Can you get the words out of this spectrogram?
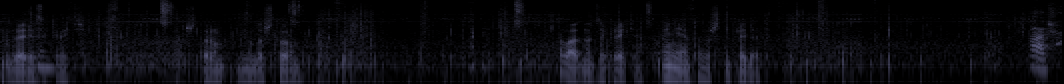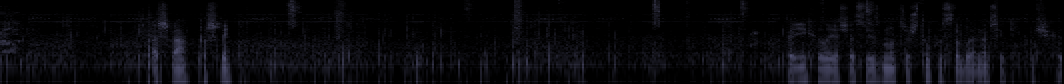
Двері закриті. Шторм, надо шторм. Та ладно, закриті. Ні, ні, то ж не пройдете. Паш, Пошла, пошли. Поїхали, я зараз візьму цю штуку з собою на всякий случай, хай.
